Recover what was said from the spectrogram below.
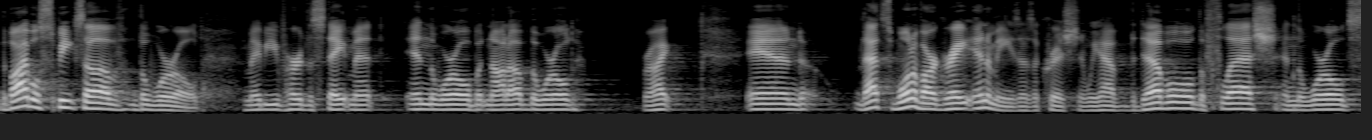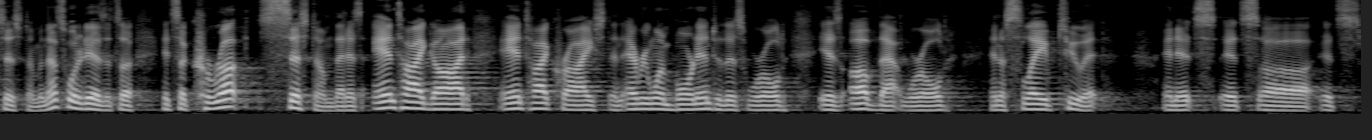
the Bible speaks of the world. Maybe you've heard the statement, in the world, but not of the world, right? And that's one of our great enemies as a Christian. We have the devil, the flesh, and the world system. And that's what it is. It's a, it's a corrupt system that is anti God, anti Christ, and everyone born into this world is of that world and a slave to it. And it's, it's, uh, it's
